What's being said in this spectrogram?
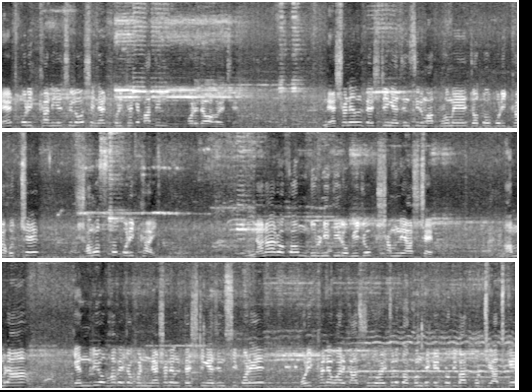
নেট পরীক্ষা নিয়েছিল, সেই নেট পরীক্ষাকে বাতিল করে দেওয়া হয়েছে। ন্যাশনাল টেস্টিং এজেন্সির মাধ্যমে যত পরীক্ষা হচ্ছে, সমস্ত পরীক্ষায় নানা রকম দুর্নীতির অভিযোগ সামনে আসছে। আমরা কেন্দ্রীয়ভাবে যখন ন্যাশনাল টেস্টিং এজেন্সি করে পরীক্ষা নেওয়ার কাজ শুরু হয়েছিল, তখন থেকেই প্রতিবাদ করছি। আজকে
